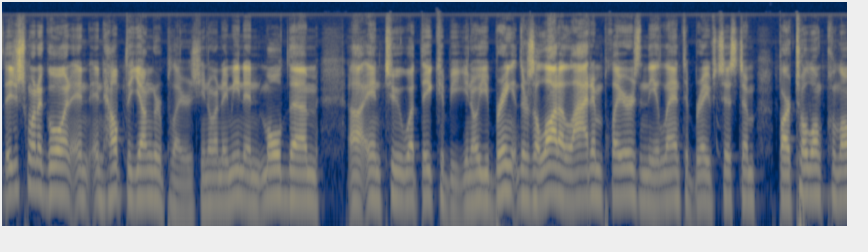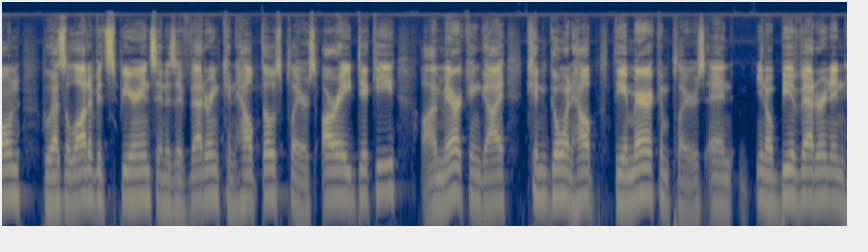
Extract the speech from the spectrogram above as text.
they just want to go and, and help the younger players, you know what I mean, and mold them uh, into what they could be. You know, you bring there's a lot of Latin players in the Atlanta Braves system. Bartolo Colon, who has a lot of experience and is a veteran, can help those players. R.A. Dickey, American guy, can go and help the American players and, you know, be a veteran and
